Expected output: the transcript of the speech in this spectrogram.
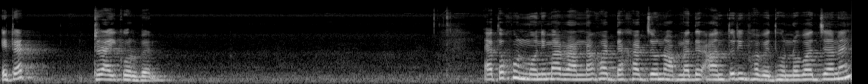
এটা ট্রাই করবেন। এতক্ষণ মণিমার রান্নাঘর দেখার জন্য আপনাদের আন্তরিকভাবে ধন্যবাদ জানাই।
